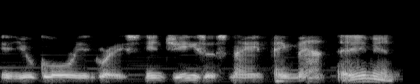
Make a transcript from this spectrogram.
in your glory and grace. In Jesus' name, amen. Amen.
